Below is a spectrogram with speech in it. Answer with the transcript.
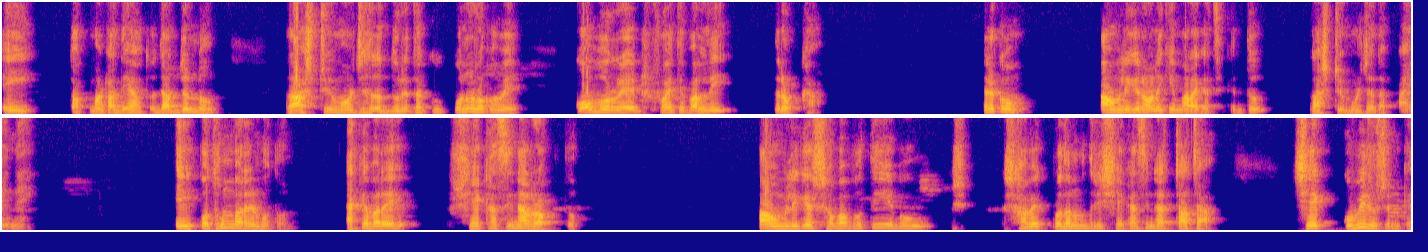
এই তকমাটা দেয়া হতো। যার জন্য রাষ্ট্রীয় মর্যাদা দূরে থাকুক, কোনো রকমে কবরে শোয়াইতে পারলেই রক্ষা। এরকম আওয়ামী লীগের অনেকেই মারা গেছে, কিন্তু রাষ্ট্রীয় মর্যাদা পায় নাই। এই প্রথমবারের মতন একেবারে শেখ হাসিনার রক্ত। আওয়ামী লীগের সভাপতি এবং সাবেক প্রধানমন্ত্রী শেখ হাসিনার চাচা শেখ কবির হোসেনকে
